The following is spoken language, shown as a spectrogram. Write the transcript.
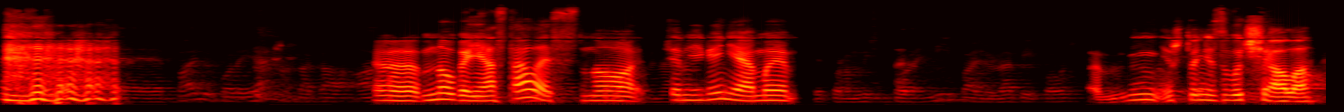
э, много не осталось, но тем не менее мы, что не звучало,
